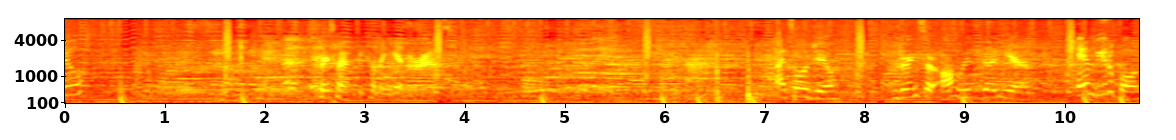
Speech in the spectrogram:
You. First, might have to come and get our ass. I told you. Drinks are always good here. And beautiful.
